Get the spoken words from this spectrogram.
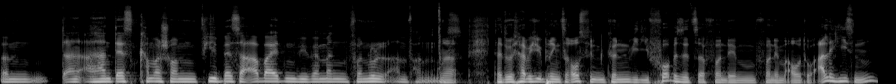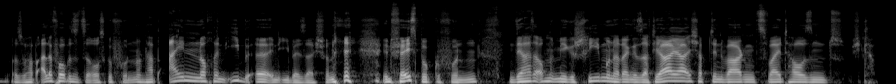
Ähm, dann anhand dessen kann man schon viel besser arbeiten, wie wenn man von Null anfangen Ja. muss. Dadurch habe ich übrigens rausfinden können, wie die Vorbesitzer von dem, von dem Auto alle hießen. Also habe alle Vorbesitzer rausgefunden und habe einen noch in eBay, äh, in eBay sag ich schon, in Facebook gefunden. Und der hat auch mit mir geschrieben und hat dann gesagt, ja, ja, ich habe den Wagen 2000, ich glaube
